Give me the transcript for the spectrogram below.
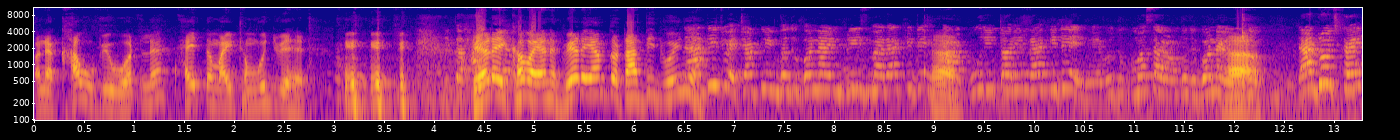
અને ખાવું પીવું એટલે હાઈતમ આઈટમ ઉજવે છે. ઈ તો ભેળે હાઈટમ- ખવાય અને ભેડાઈ આમ તો ટાઢી જ હોય ને. દાદી જ હોય. ચટણી બધું બનાવીને ફ્રીજમાં રાખી દે પૂરી તળીને રાખી દે ને બધું મસાલો બધું બનાવી. દો. જ ખાય.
